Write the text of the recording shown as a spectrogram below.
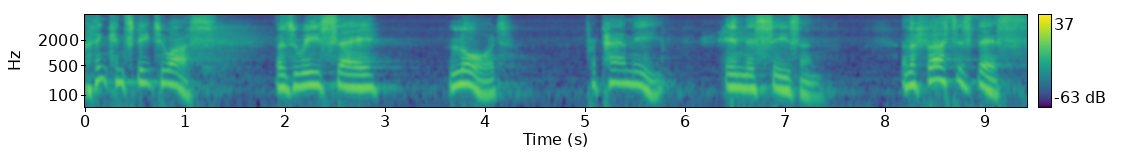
I think, can speak to us as we say, Lord, prepare me in this season. And the first is this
